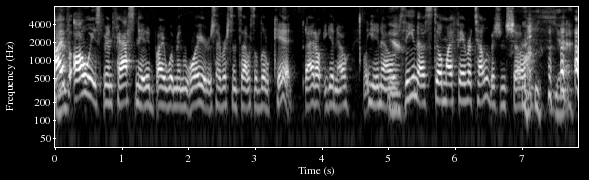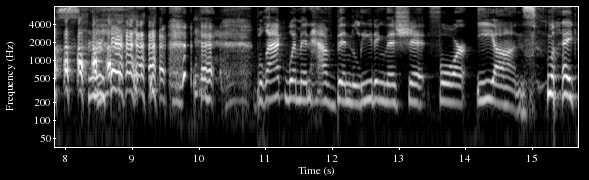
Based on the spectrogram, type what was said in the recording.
I've always been fascinated by women warriors ever since I was a little kid. I don't, you know, you know, Yeah. Xena's still my favorite television show. Yes. Black women have been leading this shit for eons. like,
